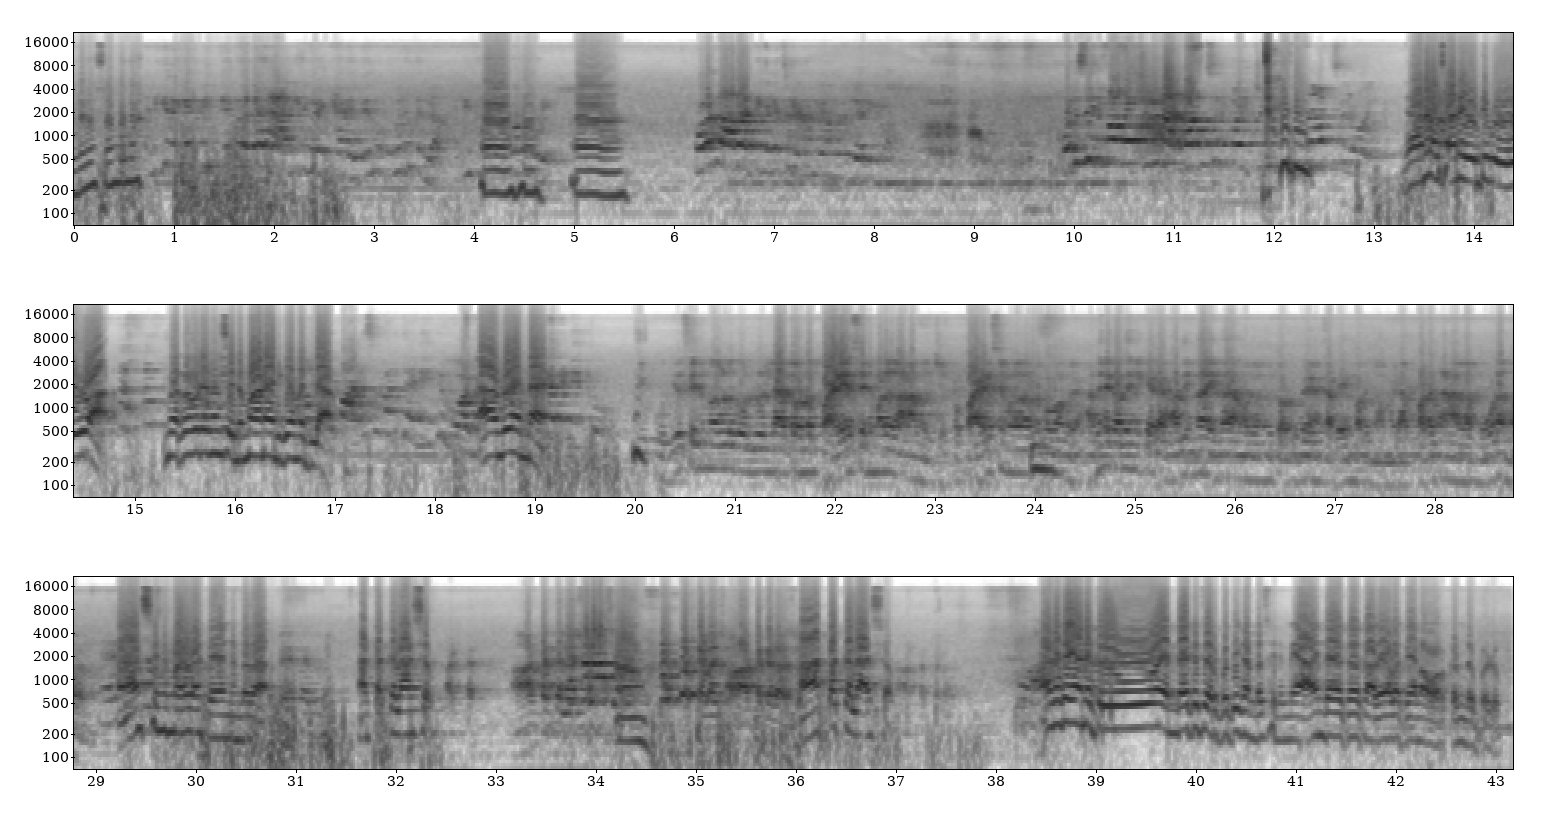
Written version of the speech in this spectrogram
എന്റെ രസമുണ്ടല്ലോ. ഞാൻ അവസാനം എഴുതി പോവുക വെറുതെ കൂടെ ഒന്നും സിനിമ കാണാതിരിക്കാൻ പറ്റില്ല. അത് തന്നെ. പുതിയ സിനിമകൾ പഴയ സിനിമകൾ കാണാന്ന് വെച്ചു അപ്പൊ പഴയ സിനിമകൾ പോകാൻ അതിന്റെ കഥ എനിക്കറിയാം. അത് ഇന്ന ഇന്ന തുടർന്ന് കഥയും പറഞ്ഞു. അമ്മയുടെ ആ പടം കാണാനുള്ള മൂടം പറഞ്ഞു. ആ സിനിമകളൊക്കെ ഞാൻ കണ്ടതാ. അട്ടക്കലാശം. അട്ട- ആട്ടക്കലാശം. അതൊക്കെ ഞാൻ എത്രയോ എന്റെയൊക്കെ ചെറുപ്പത്തിൽ കണ്ട സിനിമ അതിന്റെയൊക്കെ കഥകളൊക്കെ ഞാൻ ഓർക്കുന്നുണ്ട് ഇപ്പോഴും.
